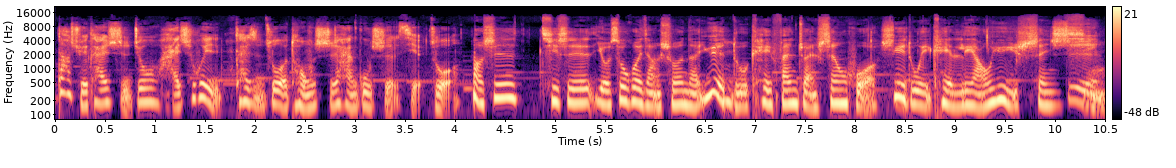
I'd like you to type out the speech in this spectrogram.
大学开始就还是会开始做童诗和故事的写作。老师。其实有说过讲说呢，阅读可以翻转生活，阅读也可以疗愈身心。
